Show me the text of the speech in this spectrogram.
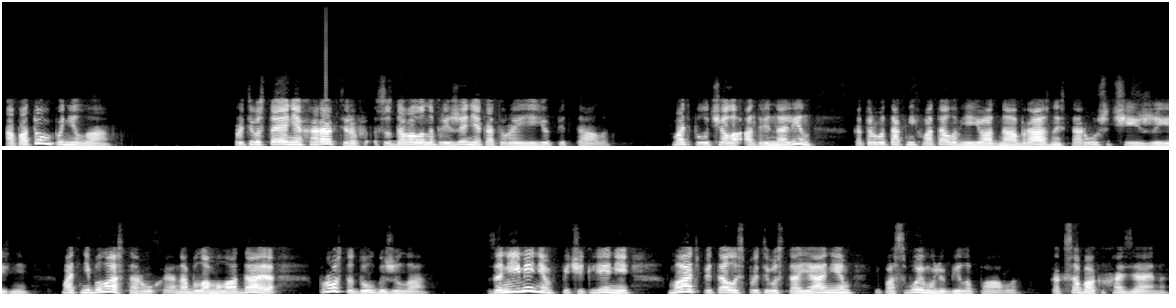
А потом поняла. Противостояние характеров создавало напряжение, которое ее питало. Мать получала адреналин, которого так не хватало в ее однообразной старушечьей жизни. Мать не была старухой, она была молодая, просто долго жила. За неимением впечатлений мать питалась противостоянием и по-своему любила Павла, как собака хозяина.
